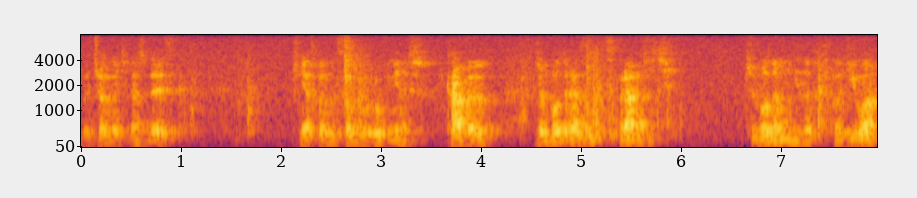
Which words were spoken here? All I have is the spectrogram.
wyciągnąć nasz dysk. Przyniosłem ze sobą również kabel żeby od razu sprawdzić, czy woda mu nie zaszkodziła.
